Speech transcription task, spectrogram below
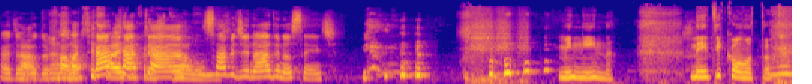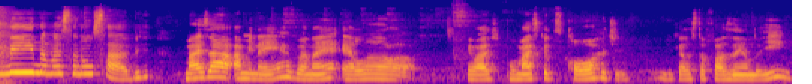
Aí o Sabe? Dumbledore Isso fala, não se faz na frente dos kkk, alunos. sabe de nada, inocente. Menina, nem te conto. Menina, mas você não sabe. Mas a, a Minerva, né, ela. Eu acho, por mais que eu discorde do que ela está fazendo aí,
